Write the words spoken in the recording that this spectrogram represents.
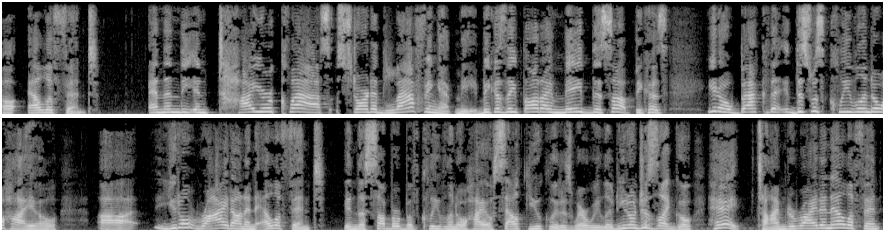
an elephant. And then the entire class started laughing at me because they thought I made this up. Because, you know, back then, this was Cleveland, Ohio. Uh, you don't ride on an elephant in the suburb of Cleveland, Ohio. South Euclid is where we lived. You don't just like go, hey, time to ride an elephant.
